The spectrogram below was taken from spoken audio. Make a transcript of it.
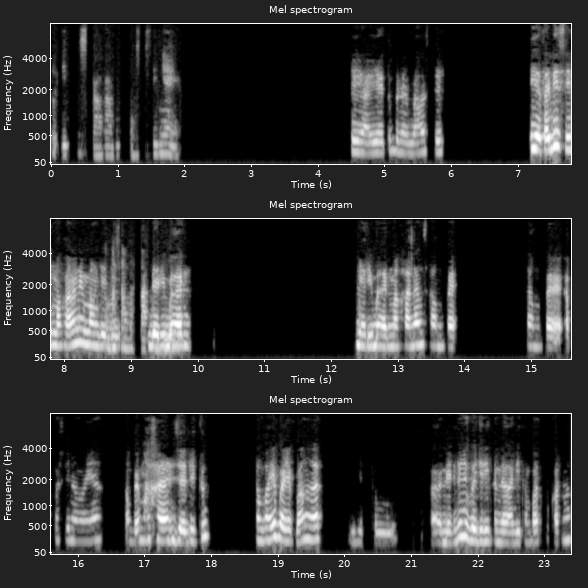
tuh itu sekarang posisinya ya iya iya itu benar banget sih. Iya tadi sih makanan emang jadi dari bahan dari bahan makanan sampai sampai apa sih namanya sampai makanan jadi tuh sampahnya banyak banget gitu. Eh, dan itu juga jadi kendala di tempatku karena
